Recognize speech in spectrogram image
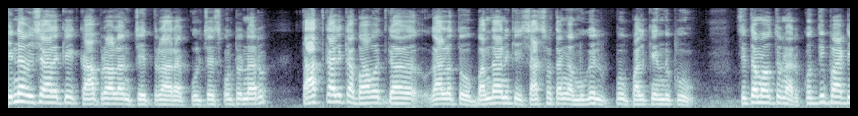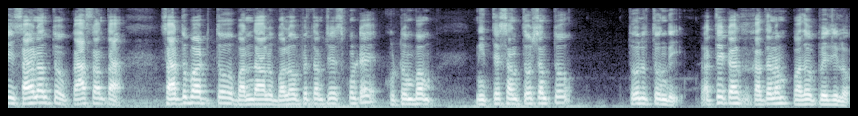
చిన్న విషయాలకి కాపురాలను చేతులారా కూల్చేసుకుంటున్నారు. తాత్కాలిక భావోద్వేగాలతో బంధానికి శాశ్వతంగా ముగింపు పలికేందుకు సిద్ధమవుతున్నారు. కొద్దిపాటి సహనంతో కాస్తంత సర్దుబాటుతో బంధాలు బలోపేతం చేసుకుంటే కుటుంబం నిత్య సంతోషంతో తోలుతుంది. ప్రత్యేక కథనం పదవ పేజీలో.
